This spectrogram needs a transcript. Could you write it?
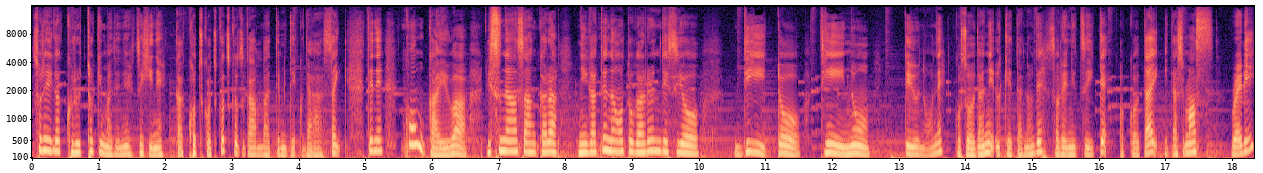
それが来る時までね、ぜひね、コツコツコツコツ頑張ってみてください。でね、今回はリスナーさんから苦手な音があるんですよ。D と T のっていうのをね、ご相談に受けたので、それについてお答えいたします。Ready?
